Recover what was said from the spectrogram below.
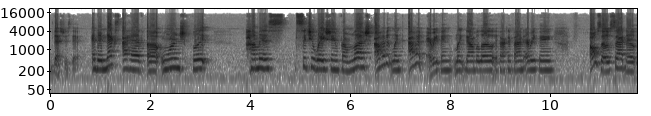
That's just it. And then next I have uh, orange foot pumice situation from Lush. I'll have it linked. I'll have everything linked down below if I can find everything also side note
